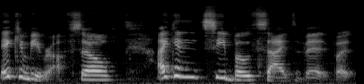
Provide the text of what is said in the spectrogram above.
Yeah. it can be rough so i can see both sides of it but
